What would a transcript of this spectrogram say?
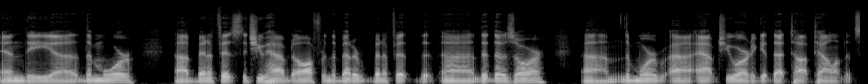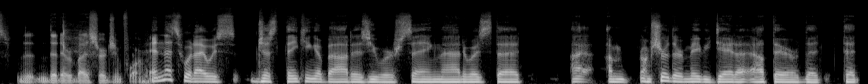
and the uh, the more uh, benefits that you have to offer, and the better benefit that uh, that those are, um, the more uh, apt you are to get that top talent that's that, that everybody's searching for. And that's what I was just thinking about as you were saying that was that I, I'm I'm sure there may be data out there that that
